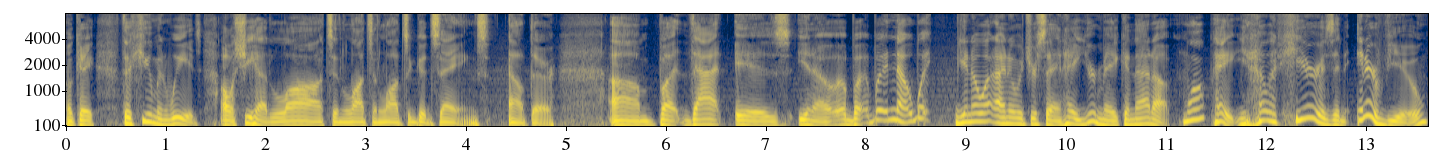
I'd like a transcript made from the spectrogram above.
Okay. They're human weeds. Oh, she had lots and lots and lots of good sayings out there. Um, but that is, you know, but, but no, but you know what? I know what you're saying. Hey, you're making that up. Well, hey, you know what? Here is an interview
